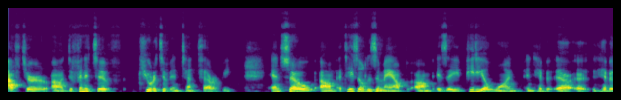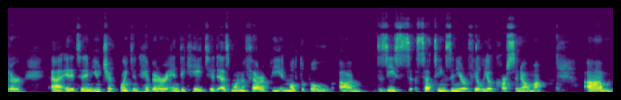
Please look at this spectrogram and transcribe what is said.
after definitive curative intent therapy. And so um, atezolizumab um, is a PD-L1 inhibi- uh, uh, inhibitor, uh, and it's an immune checkpoint inhibitor indicated as monotherapy in multiple um, disease settings in urothelial carcinoma. Um,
